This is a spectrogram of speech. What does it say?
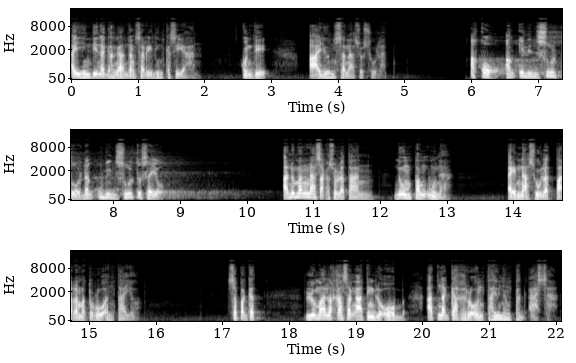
ay hindi naghangad ng sariling kasiyahan, kundi ayon sa nasusulat. Ako ang ininsulto ng uminsulto sa iyo. Anumang nasa kasulatan, noong panguna, ay nasulat para maturuan tayo. Sapagkat lumalakas ang ating loob at nagkakaroon tayo ng pag-asa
